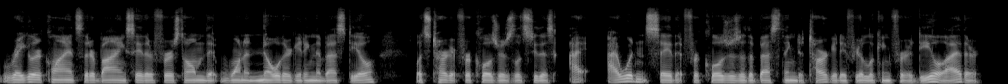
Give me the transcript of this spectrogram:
regular clients that are buying, say, their first home that want to know they're getting the best deal. Let's target foreclosures. Let's do this. I, I wouldn't say that foreclosures are the best thing to target if you're looking for a deal either.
